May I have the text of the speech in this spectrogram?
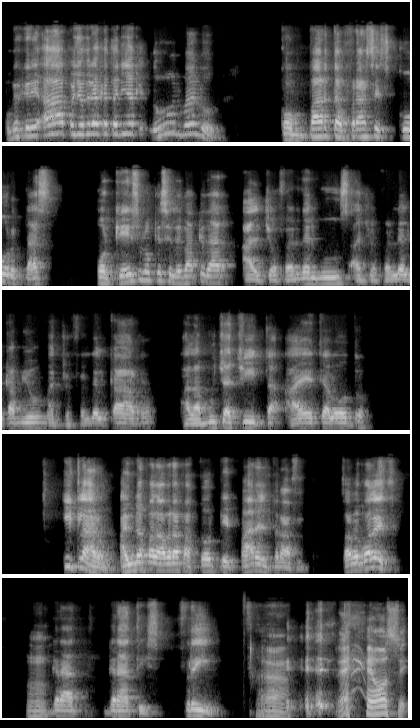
porque quería, ah, pues yo creía que tenía que, no, hermano, comparta frases cortas, porque eso es lo que se le va a quedar al chofer del bus, al chofer del camión, al chofer del carro, a la muchachita, a este, al otro, y claro, hay una palabra, pastor, que para el tráfico. ¿Sabe cuál es? gratis, free. Ah. oh, sí.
